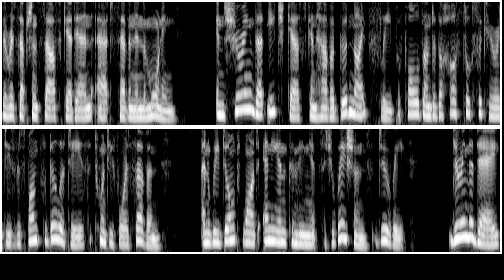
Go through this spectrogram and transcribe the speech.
The reception staff get in at 7 in the morning. Ensuring that each guest can have a good night's sleep falls under the hostel security's responsibilities 24 7, and we don't want any inconvenient situations, do we? During the day,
